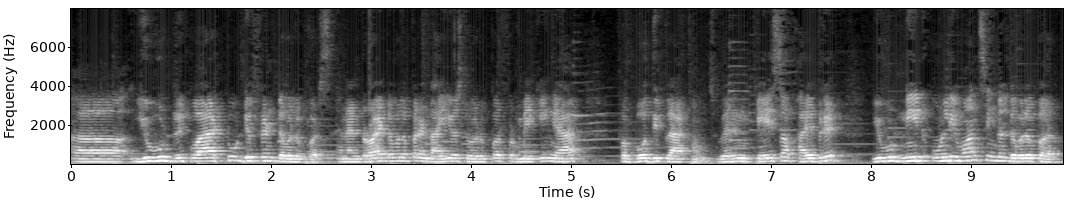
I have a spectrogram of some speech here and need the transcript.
uh, you would require two different developers, an Android developer and iOS developer for making app for both the platforms. Where in case of hybrid, you would need only one single developer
